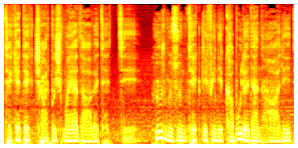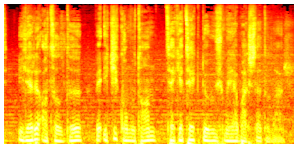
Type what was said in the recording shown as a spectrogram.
teke tek çarpışmaya davet etti. Hürmüz'ün teklifini kabul eden Halid ileri atıldı ve iki komutan teke tek dövüşmeye başladılar.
